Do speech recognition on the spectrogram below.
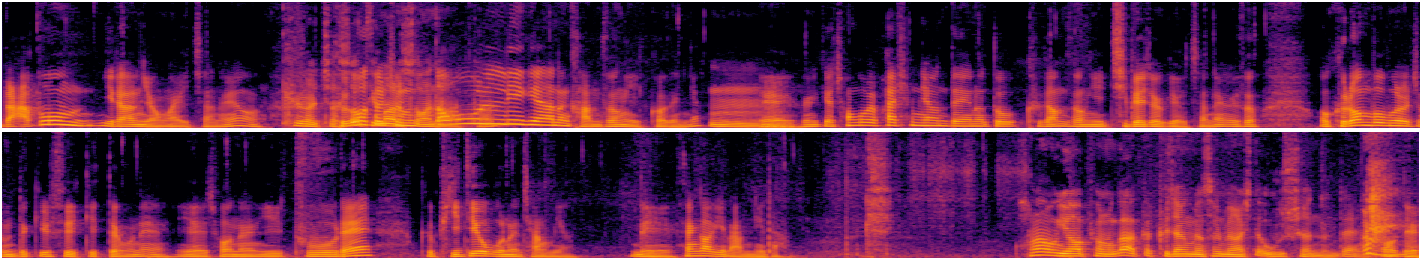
라붐이라는 영화 있잖아요. 그렇죠. 그것을 좀. 떠올리게 하는 감성이 있거든요. 음. 예, 그러니까 1980년대에는 또 그 감성이 지배적이었잖아요. 그래서 어, 그런 부분을 좀 느낄 수 있기 때문에 예, 저는 이 둘의 그 비디오 보는 장면 네, 생각이 납니다. 허나웅 영화평론가 아까 그 장면 설명하실 때 우시셨는데 어, 네.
